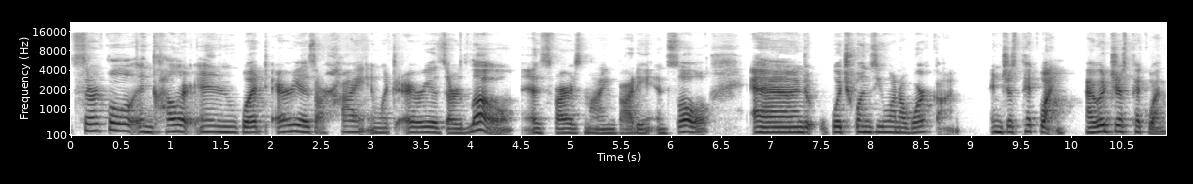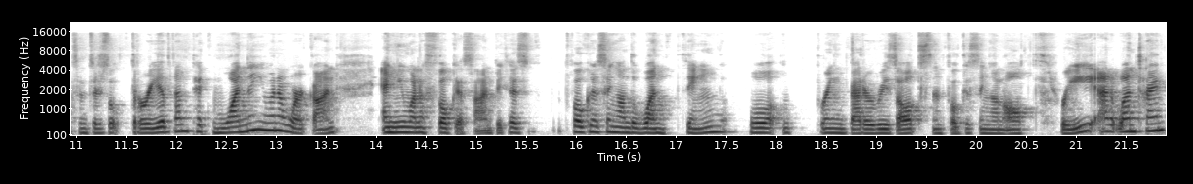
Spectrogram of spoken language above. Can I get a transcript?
circle and color in what areas are high and which areas are low as far as mind, body, and soul, and which ones you want to work on. And just pick one. I would just pick one since there's three of them. Pick one that you want to work on and you want to focus on because focusing on the one thing will bring better results than focusing on all three at one time.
